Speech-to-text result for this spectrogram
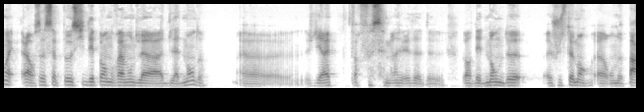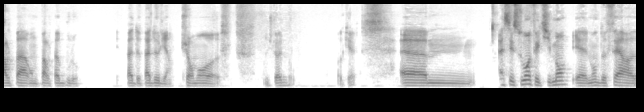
Ouais, alors ça, ça peut aussi dépendre vraiment de la, de la demande. je dirais parfois ça m'arrive d'avoir des demandes de justement, on ne parle pas, on ne parle pas boulot, pas de pas de lien, purement ok. assez souvent effectivement, il y a demande de faire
